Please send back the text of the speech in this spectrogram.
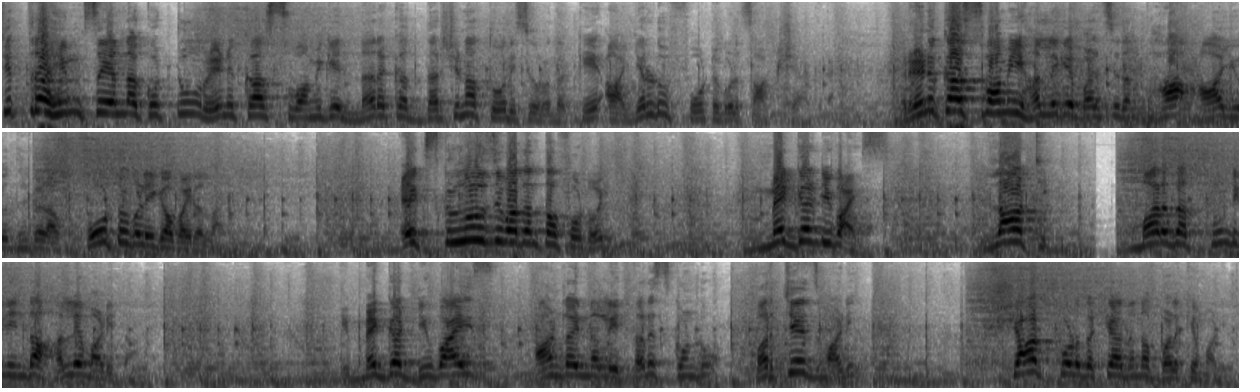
ಚಿತ್ರಹಿಂಸೆಯನ್ನ ಕೊಟ್ಟು ರೇಣುಕಾ ಸ್ವಾಮಿಗೆ ನರಕ ದರ್ಶನ ತೋರಿಸಿರುವುದಕ್ಕೆ ಆ ಎರಡು ಫೋಟೋಗಳು ಸಾಕ್ಷಿಯಾಗಿದೆ ರೇಣುಕಾ ಸ್ವಾಮಿ ಹಲ್ಲೆಗೆ ಬಳಸಿದಂತಹ ಆಯುಧಗಳ ಫೋಟೋಗಳೀಗ ವೈರಲ್ ಆಗಿದೆ. ಎಕ್ಸ್ಕ್ಲೂಸಿವ್ ಆದಂತಹ ಫೋಟೋ ಇದು. ಮೆಗಾ ಡಿವೈಸ್ ಲಾಠಿ, ಮರದ ತುಂಡಿನಿಂದ ಹಲ್ಲೆ ಮಾಡಿದ್ದಾರೆ ಈ ಮೆಗ್ಗ ಡಿವೈಸ್ ಆನ್ಲೈನ್ನಲ್ಲಿ ತರಿಸಿಕೊಂಡು ಪರ್ಚೇಸ್ ಮಾಡಿ, ಶಾಕ್ ಕೊಡೋದಕ್ಕೆ ಅದನ್ನ ಬಳಕೆ ಮಾಡಿದೆ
